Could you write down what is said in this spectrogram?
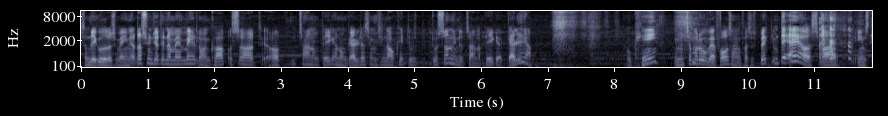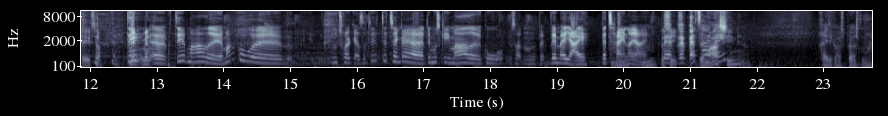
som ligger ud af sædvanen. Og der synes jeg, det der med at male en kop, og så og tage nogle pikker og nogle galger, så kan man sige, "Nå, okay, du, du er sådan en, der tegner pikker og galger. Okay, jamen så må du være forsanger fra Suspekt. Jamen det er jeg også, svarer en stater. Det, men, men, øh, det er meget, øh, meget god øh, udtryk. Altså, det, det tænker jeg, det er måske meget øh, god sådan, hv- hvem er jeg? Hvad tegner jeg? Mm, præcis. det er meget sigende. Rigtig godt spørgsmål.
